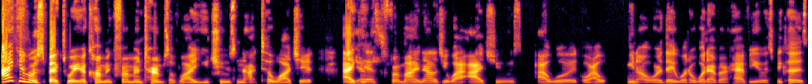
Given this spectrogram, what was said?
I can respect where you're coming from in terms of why you choose not to watch it. I Yeah. guess for my analogy, why I choose I would or I you know, or they would or whatever have you is because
